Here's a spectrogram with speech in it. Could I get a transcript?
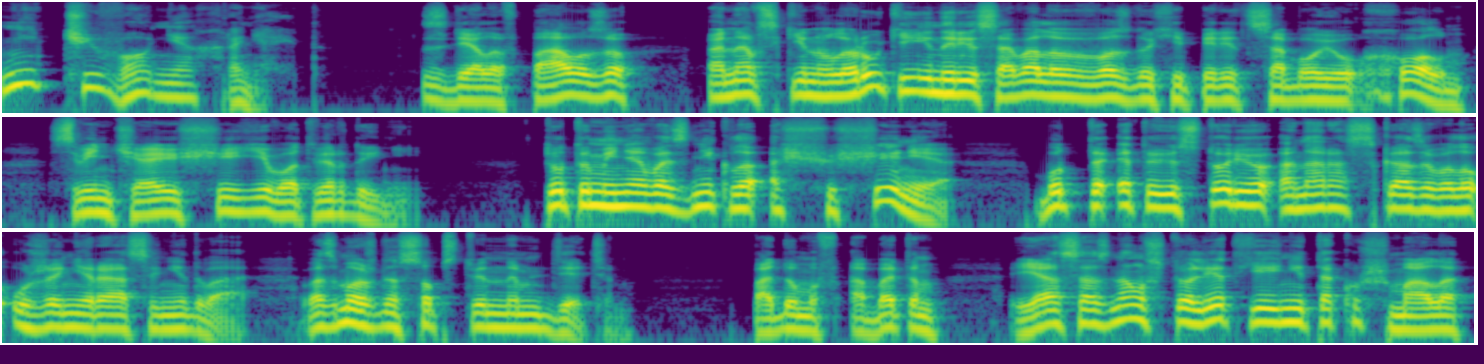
ничего не охраняет. Сделав паузу, она вскинула руки и нарисовала в воздухе перед собою холм, свинчающий его твердыней. Тут у меня возникло ощущение, будто эту историю она рассказывала уже не раз и не два, возможно, собственным детям. Подумав об этом, я осознал, что лет ей не так уж мало,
